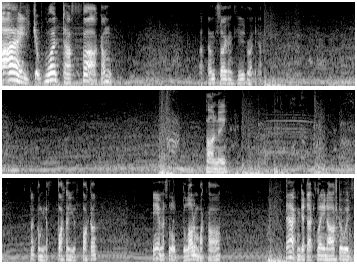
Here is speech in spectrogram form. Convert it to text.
I what the fuck? I'm I'm so confused right now. Pardon me. Don't call me a fucker, you fucker. Damn, that's a little blood on my car. Now I can get that clean afterwards.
